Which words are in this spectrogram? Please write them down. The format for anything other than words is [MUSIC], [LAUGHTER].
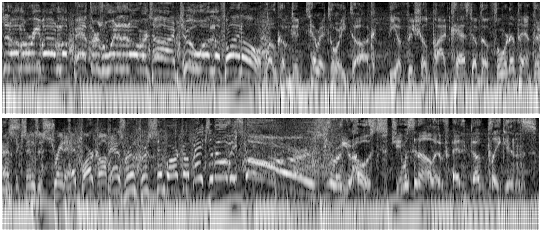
Matheson on the rebound, and the Panthers win it in overtime. 2 1 the final. Welcome to Territory Talk, the official podcast of the Florida Panthers. Hasek sends it straight ahead. Barkov has room, cruises in. Barkov makes a move. He scores! Here are your hosts, Jameson Olive and Doug Plagens.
